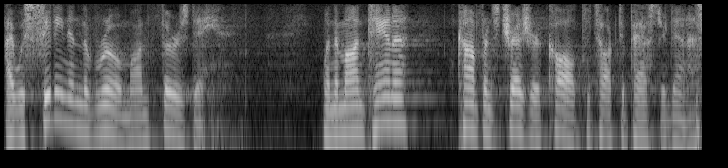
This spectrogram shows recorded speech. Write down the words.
I was sitting in the room on Thursday when the Montana conference treasurer called to talk to Pastor Dennis.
